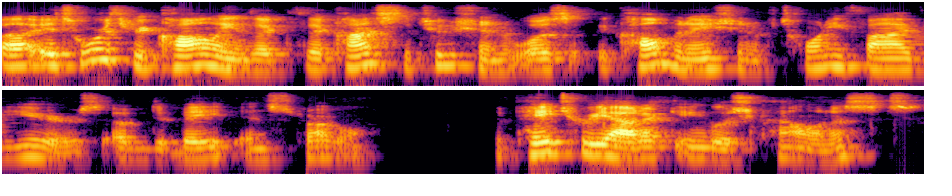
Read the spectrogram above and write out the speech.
Uh, it's worth recalling that the Constitution was the culmination of 25 years of debate and struggle. The patriotic English colonists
